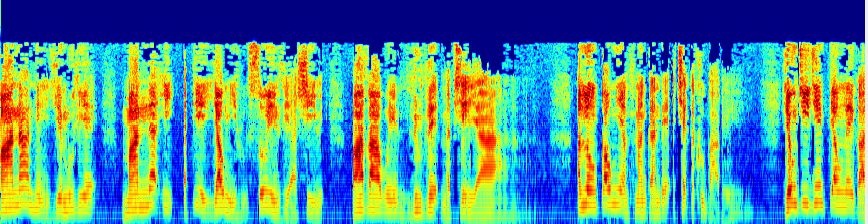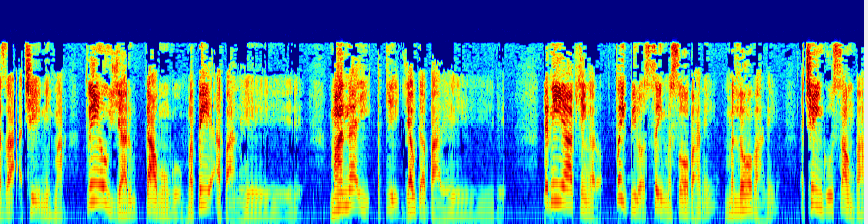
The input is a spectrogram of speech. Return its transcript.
မာနနှင့်ယစ်မှုလျက်မာနဤအပြစ်ရောက်မည်ဟုစိုးရင်စရာရှိ၍ဘာသာဝင်လူသစ်မဖြစ်ရအလွန်ကောင်းမြတ်မှန်ကန်တဲ့အချက်တစ်ခုပါပဲယုံကြည်ခြင်းပြောင်းလဲကာစားအခြေအနေမှာသင်းအုပ်ယာရုတာဝန်ကိုမပေးအပ်ပါနဲ့တဲ့မာနဤအပြစ်ရောက်တတ်ပါတယ်တဲ့တနည်းအားဖြင့်ကတော့သိပ်ပြီးတော့စိတ်မစောပါနဲ့မလောပါနဲ့အချိန်ကိုစောင့်ပါ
